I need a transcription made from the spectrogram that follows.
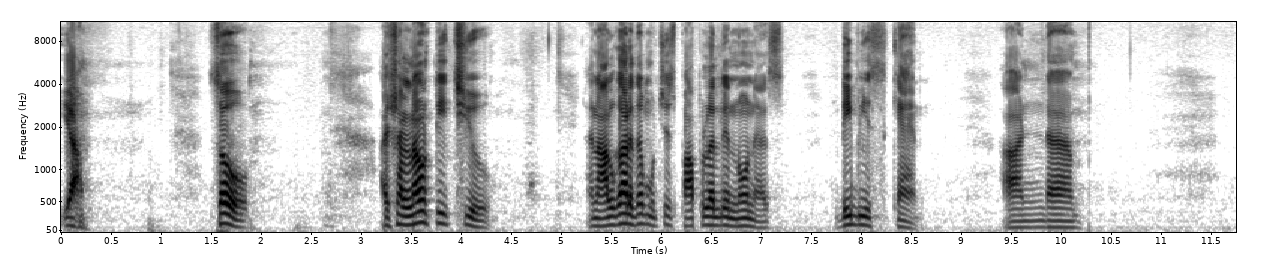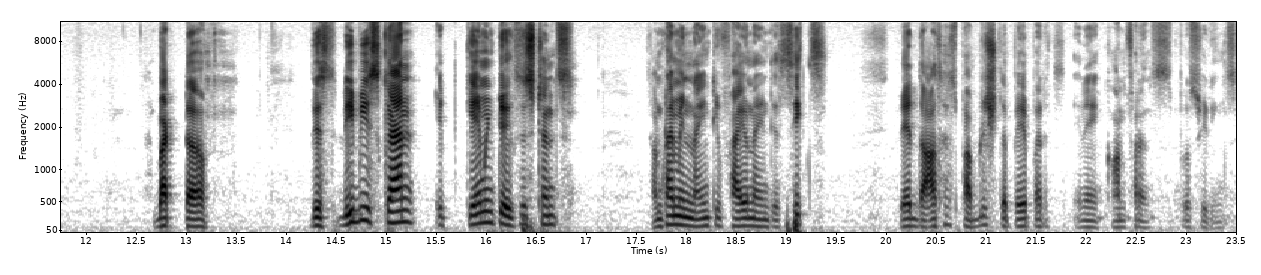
Yeah. So, I shall now teach you an algorithm which is popularly known as DB scan and uh, but uh, this DB scan it came into existence sometime in 95 96 where the authors published the paper in a conference proceedings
